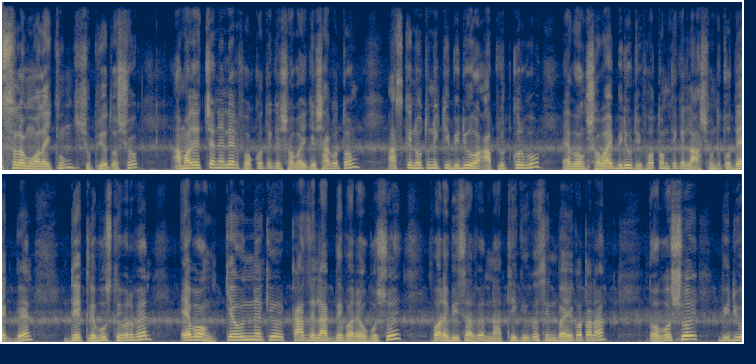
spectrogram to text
আসসালামু আলাইকুম, সুপ্রিয় দর্শক। আমাদের চ্যানেলের পক্ষ থেকে সবাইকে স্বাগতম। আজকে নতুন একটি ভিডিও আপলোড করব এবং সবাই ভিডিওটি প্রথম থেকে লাস্ট পর্যন্ত দেখবেন, দেখলে বুঝতে পারবেন এবং কেউ না কেউ কাজে লাগতে পারে অবশ্যই, পরে বিচারবেন না। ঠিকই কেছেন ভাই কথাটা। তো অবশ্যই ভিডিও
